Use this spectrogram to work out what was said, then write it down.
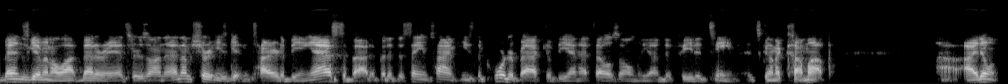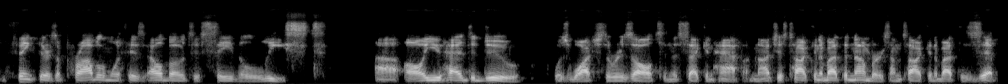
Ben's given a lot better answers on that. And I'm sure he's getting tired of being asked about it. But at the same time, he's the quarterback of the NFL's only undefeated team. It's going to come up. I don't think there's a problem with his elbow to say the least. Uh, all you had to do was watch the results in the second half. I'm not just talking about the numbers, I'm talking about the zip.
